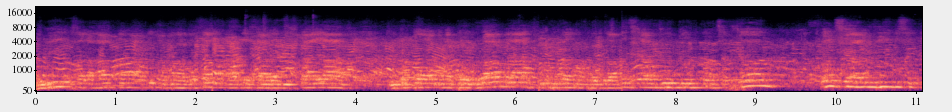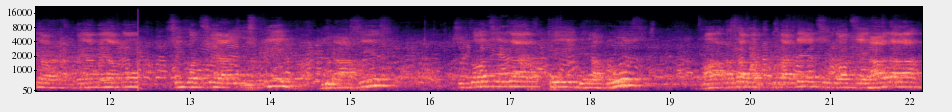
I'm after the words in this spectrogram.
Muli sa lahat ng ating mga kasama, ating Sara Vizcaya, ito po ang mga programa, ibilang ng programa siya Junior Concepcion, Konsyal Hindi Sikyan, at maya-maya po si Konsyal Steve Diasis, si Konsyal K. De La Cruz, mga kasama po natin si Konsyala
